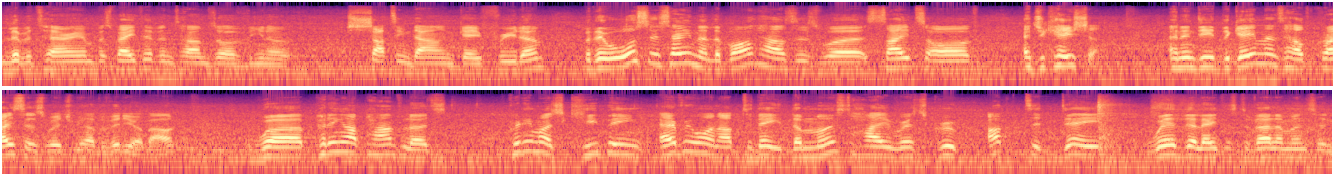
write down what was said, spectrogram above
libertarian perspective in terms of, you know, shutting down gay freedom, but they were also saying that the bathhouses were sites of education. And indeed, the Gay Men's Health Crisis, which we have a video about, were putting up pamphlets pretty much keeping everyone up to date, the most high risk group up to date with the latest developments in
